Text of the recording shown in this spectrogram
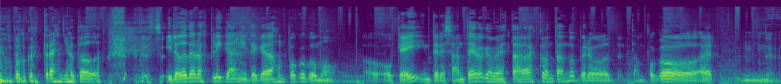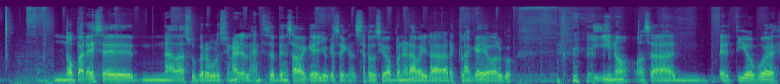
un poco extraño todo. Y luego te lo explican y te quedas un poco como, "O- ok, interesante lo que me estabas contando, pero tampoco, a ver, mm, No. no parece nada súper revolucionario. La gente se pensaba que, yo qué sé, que el cerdo se iba a poner a bailar claqué o algo. Y, y no, o sea, el tío pues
